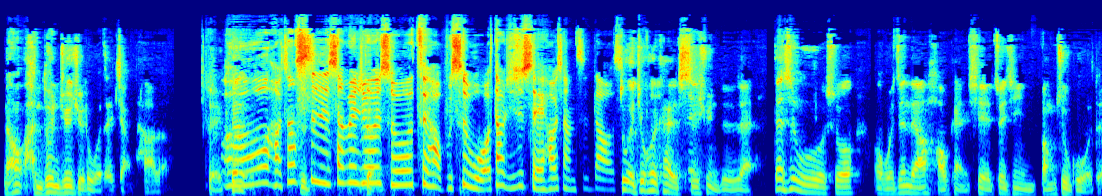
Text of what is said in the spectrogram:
然后很多人就会觉得我在讲他了，对哦，好像是上面就会说最好不是我，到底是谁？好想知道，对，就会开始私讯，对不对？但是如果说哦，我真的要好感谢最近帮助过我的，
